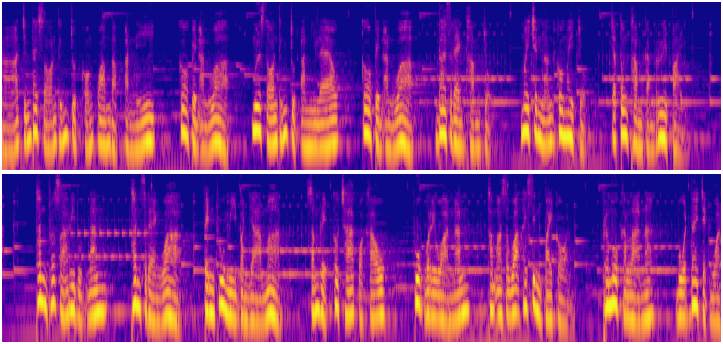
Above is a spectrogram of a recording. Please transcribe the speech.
นาจึงได้สอนถึงจุดของความดับอันนี้ ก็เป็นอันว่า เมื่อสอนถึงจุดอันนี้แล้ว ก็เป็นอันว่า ได้แสดงธรรมจบ ไม่เช่นนั้นก็ไม่จบ จะต้องทำกันเรื่อยไป ท่านพระสารีบุตรนั้น ท่านแสดงว่าเป็นผู้มีปัญญามากสำเร็จก็ช้ากว่าเขา พวกบริวารนนั้นทำอาสวะให้สิ้นไปก่อน พระโมคคัลลานะ บวชได้เจ็ดวัน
